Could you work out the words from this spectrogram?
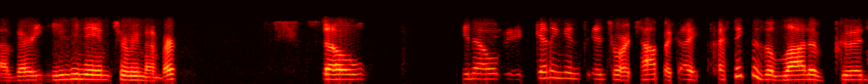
A very easy name to remember. So, you know, getting in, into our topic, I, I think there's a lot of good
